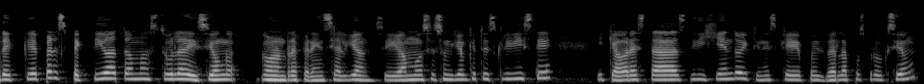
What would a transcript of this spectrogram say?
de qué perspectiva tomas tú la edición con referencia al guion? Si digamos es un guion que tú escribiste y que ahora estás dirigiendo y tienes que pues ver la postproducción,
